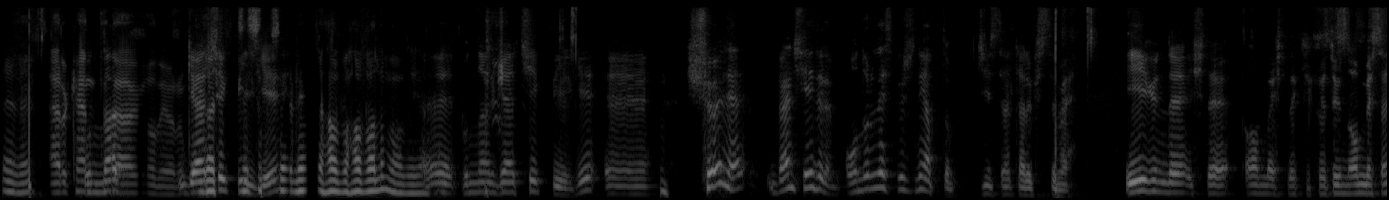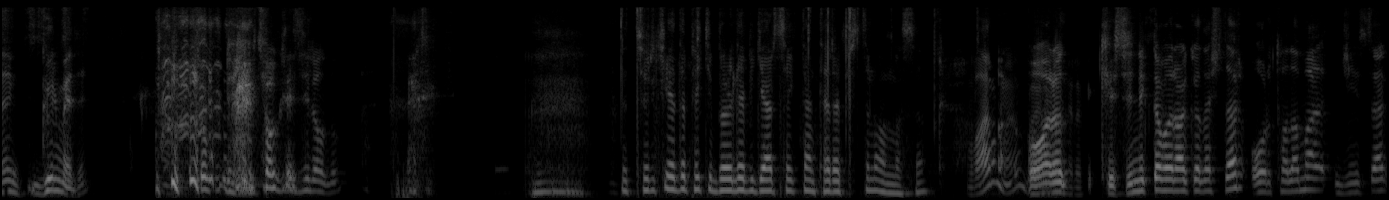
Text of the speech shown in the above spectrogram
Evet. Erken Bunlar tedavi oluyorum. Gerçek bilgi. hav- havalı mı oluyor? Evet bunlar gerçek bilgi. Ee, şöyle ben şey dedim. Onur'un esprisini yaptım cinsel terapistime. İyi günde işte 15 dakika, kötü günde 15 saniye gülmedi. çok çok rezil oldum. Türkiye'de peki böyle bir gerçekten terapistin olması? Var mı? Bu arada terapi? kesinlikle var arkadaşlar. Ortalama cinsel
